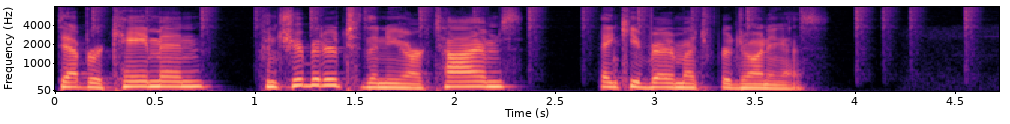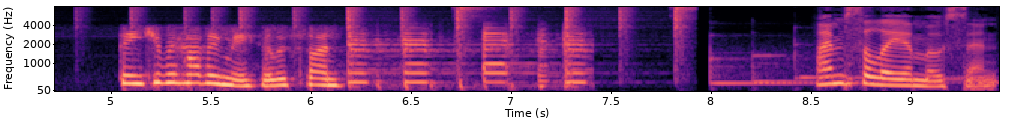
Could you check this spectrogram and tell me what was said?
Deborah Kamin, contributor to the New York Times, Thank you very much for joining us. Thank you for having me. It was fun. I'm Saleha Mohsin,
